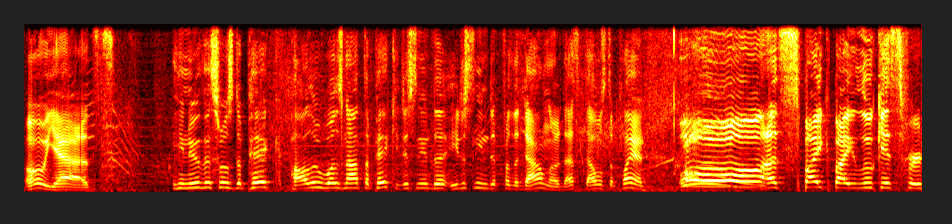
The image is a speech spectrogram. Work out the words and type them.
Oh yeah, it's, He knew this was the pick. Palu was not the pick. He just needed the, he just needed it for the download. That's that was the plan. oh a spike by Lucas for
